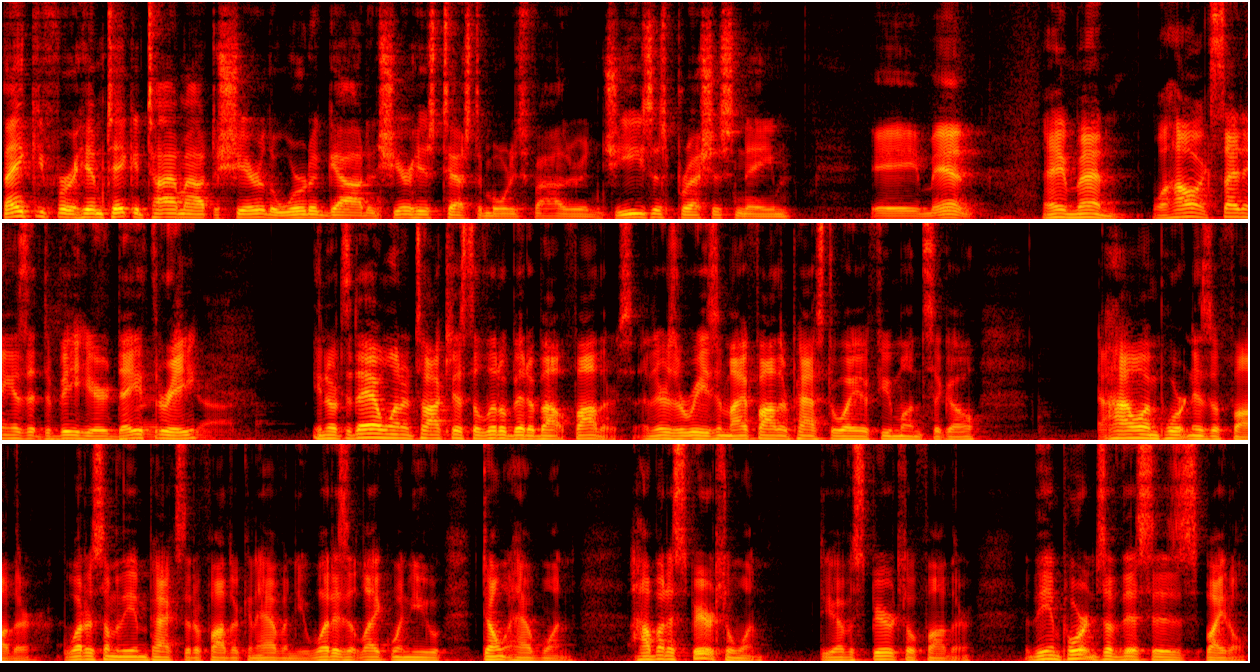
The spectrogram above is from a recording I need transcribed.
Thank you for him taking time out to share the Word of God and share his testimonies, Father. In Jesus' precious name, amen. Amen. Well, how exciting is it to be here? Day three. You know, today I want to talk just a little bit about fathers. And there's a reason my father passed away a few months ago. How important is a father? What are some of the impacts that a father can have on you? What is it like when you don't have one? How about a spiritual one? Do you have a spiritual father? The importance of this is vital.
